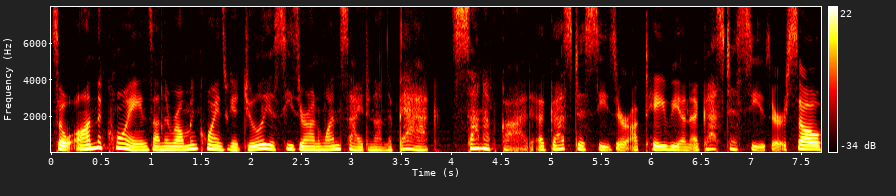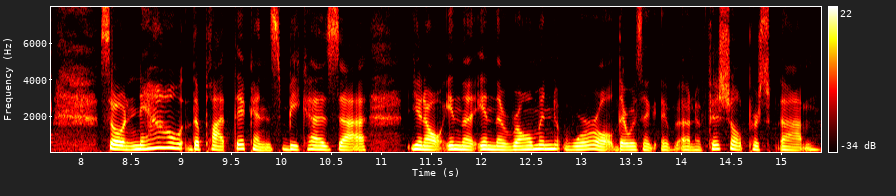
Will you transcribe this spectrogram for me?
So on the coins, on the Roman coins, we get Julius Caesar on one side, and on the back, Son of God, Augustus Caesar, Octavian, Augustus Caesar. So, so now the plot thickens because uh, you know in the in the Roman world there was a, an official pres- um,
